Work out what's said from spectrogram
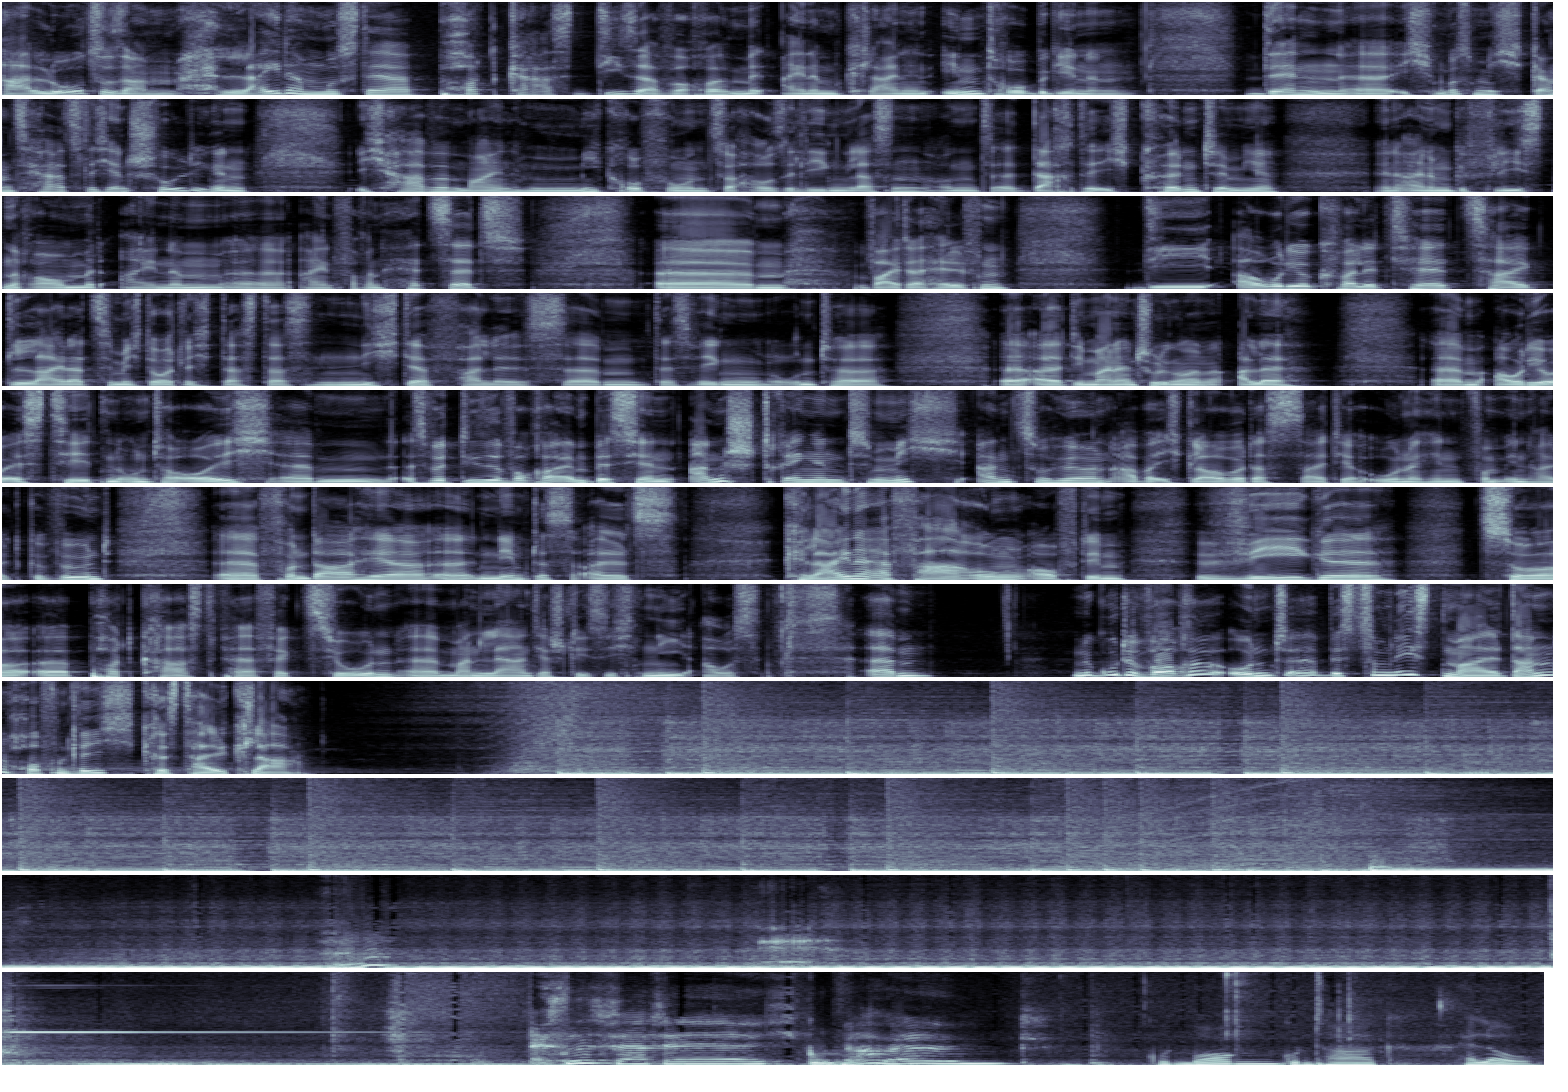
Hallo zusammen. Leider muss der Podcast dieser Woche mit einem kleinen Intro beginnen. Denn äh, ich muss mich ganz herzlich entschuldigen. Ich habe mein Mikrofon zu Hause liegen lassen und äh, dachte, ich könnte mir in einem gefliesten Raum mit einem äh, einfachen Headset ähm, weiterhelfen. Die Audioqualität zeigt leider ziemlich deutlich, dass das nicht der Fall ist. Ähm, deswegen unter äh, die meine Entschuldigung an alle ähm, Audioästheten unter euch. Ähm, es wird diese Woche ein bisschen anstrengend, mich anzuhören, aber ich glaube, das seid ihr ohnehin vom Inhalt gewöhnt. Äh, von daher äh, nehmt es als kleine Erfahrung auf dem Wege zur äh, Podcast-Perfektion. Äh, man lernt ja schließlich nie aus. Ähm, eine gute Woche und äh, bis zum nächsten Mal. Dann hoffentlich kristallklar. Essen ist fertig. Guten Abend. Guten Morgen, guten Tag. Hello.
